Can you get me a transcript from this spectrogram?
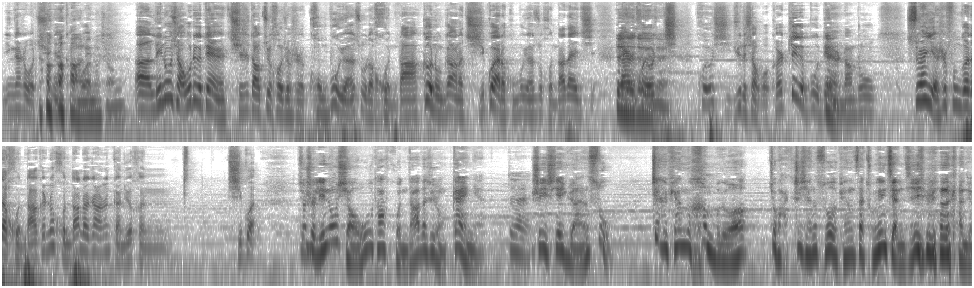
应该是我去年看过 林。中小屋，呃，《林中小屋》这个电影其实到最后就是恐怖元素的混搭，各种各样的奇怪的恐怖元素混搭在一起，但是会有喜会有喜剧的效果。可是这个部电影当中，虽然也是风格在混搭，可是混搭的让人感觉很奇怪。就是林中小屋，它混搭的是一种概念，对，是一些元素。这个片子恨不得就把之前的所有的片子再重新剪辑一遍的感觉。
